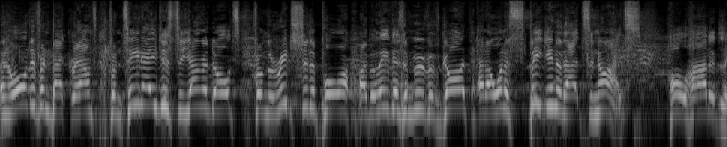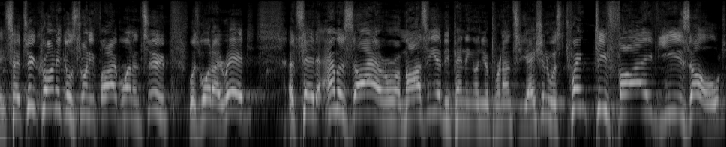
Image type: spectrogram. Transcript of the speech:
and all different backgrounds from teenagers to young adults, from the rich to the poor. I believe there's a move of God, and I want to speak into that tonight wholeheartedly. So 2 Chronicles 25, 1 and 2 was what I read. It said Amaziah or Amaziah, depending on your pronunciation, was 25 years old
